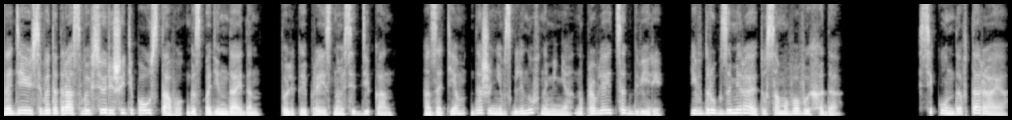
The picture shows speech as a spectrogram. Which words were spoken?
«Надеюсь, в этот раз вы все решите по уставу, господин Дайден», только и произносит декан, а затем, даже не взглянув на меня, направляется к двери и вдруг замирает у самого выхода. Секунда, вторая.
